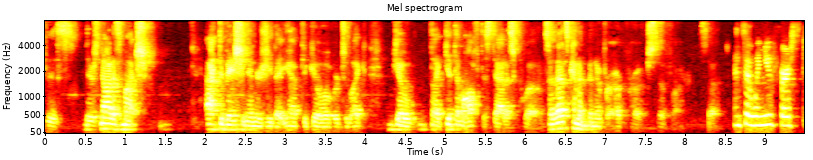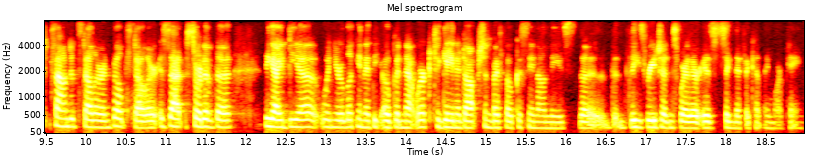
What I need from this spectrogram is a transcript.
this there's not as much activation energy that you have to go over to like go like get them off the status quo. So that's kind of been our approach so far. So. And so when you first founded Stellar and built Stellar, is that sort of the the idea when you're looking at the open network to gain adoption by focusing on these the, the these regions where there is significantly more pain?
